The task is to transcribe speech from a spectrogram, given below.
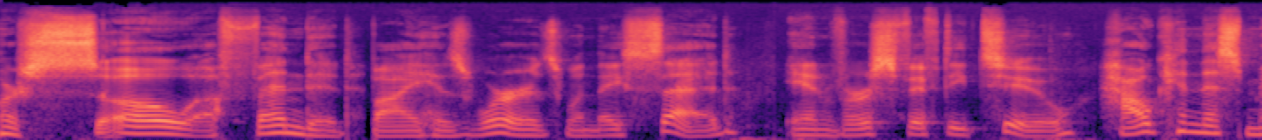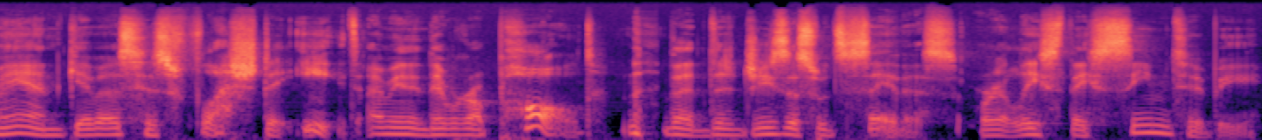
were so offended by his words when they said, in verse 52, how can this man give us his flesh to eat? I mean, they were appalled that Jesus would say this, or at least they seem to be.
